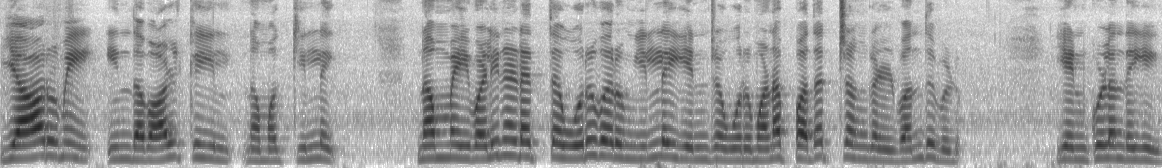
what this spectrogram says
யாருமே இந்த வாழ்க்கையில் நமக்கில்லை. நம்மை வழிநடத்த ஒருவரும் இல்லை என்ற ஒரு மனப்பதற்றங்கள் வந்துவிடும். என் குழந்தையை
